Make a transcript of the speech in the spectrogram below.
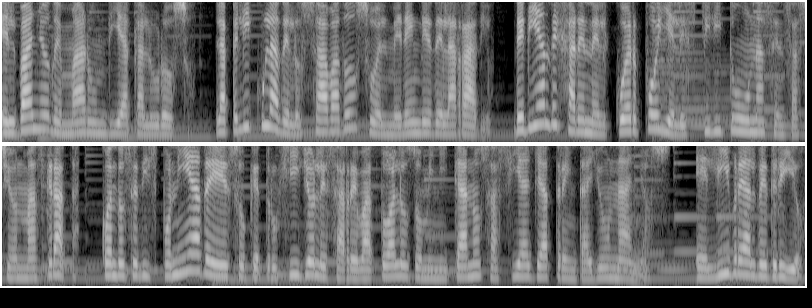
el baño de mar un día caluroso, la película de los sábados o el merengue de la radio. Debían dejar en el cuerpo y el espíritu una sensación más grata. Cuando se disponía de eso que Trujillo les arrebató a los dominicanos hacía ya 31 años, el libre albedrío.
